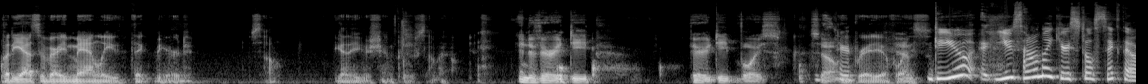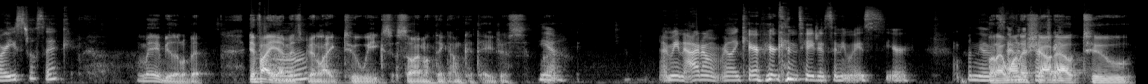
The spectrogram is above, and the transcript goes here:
But he has a very manly, thick beard. So you got to use shampoo somehow. And a very deep very deep voice. So true. radio voice. Do you? You sound like you're still sick though. Are you still sick? Maybe a little bit. If I am, it's been like two weeks, so I don't think I'm contagious. Yeah. I mean, I don't really care if you're contagious, anyways. You're on the other But I want to shout country. out to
